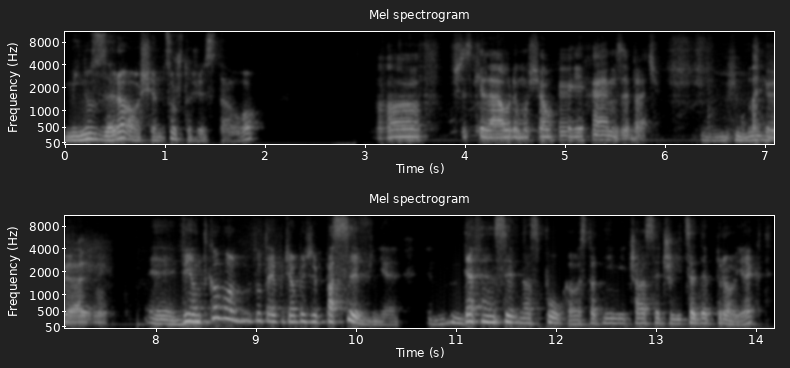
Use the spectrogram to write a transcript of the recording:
minus 0,8. Cóż to się stało? No, wszystkie laury musiał KGHM zebrać. Mhm. Najwyraźniej. E, wyjątkowo tutaj powiedziałbym, że pasywnie, defensywna spółka ostatnimi czasy, czyli CD Projekt,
